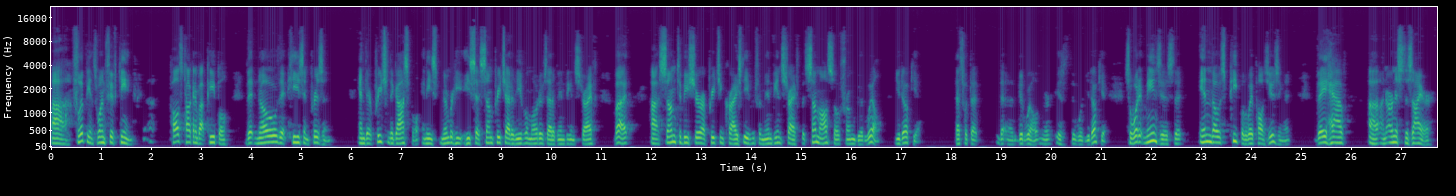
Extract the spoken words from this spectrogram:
Uh, Philippians 1.15. Uh, Paul's talking about people that know that he's in prison and they're preaching the gospel. And he's, remember, he, he says some preach out of evil motives, out of envy and strife, but uh, some, to be sure, are preaching Christ even from envy and strife, but some also from goodwill, eudokia. That's what that, the, uh, goodwill is the word eudokia. So what it means is that in those people, the way Paul's using it, they have uh, an earnest desire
